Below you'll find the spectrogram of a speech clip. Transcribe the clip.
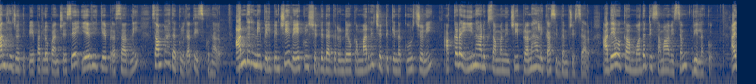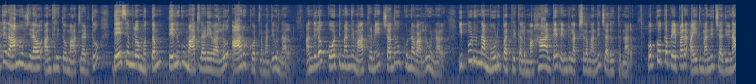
ఆంధ్రజ్యోతి పేపర్లో పనిచేసే ఏవికే ప్రసాద్ని సంపాదకులుగా తీసుకున్నారు. అందరినీ పిలిపించి రేకుల షెడ్డు దగ్గరుండే ఒక మర్రి చెట్టు కింద కూర్చొని అక్కడ ఈనాడుకు సంబంధించి ప్రణాళిక సిద్ధం చేశారు. అదే ఒక మొదటి సమావేశం వీళ్ళకు. అయితే రామోజీరావు అందరితో మాట్లాడుతూ దేశంలో మొత్తం తెలుగు మాట్లాడే వాళ్ళు ఆరు కోట్ల మంది ఉన్నారు. అందులో కోటి మంది మాత్రమే చదువుకున్న వాళ్ళు ఉన్నారు. ఇప్పుడున్న మూడు పత్రికలు మహా అంటే రెండు లక్షల మంది చదువుతున్నారు. ఒక్కొక్క పేపర్ ఐదు మంది చదివినా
